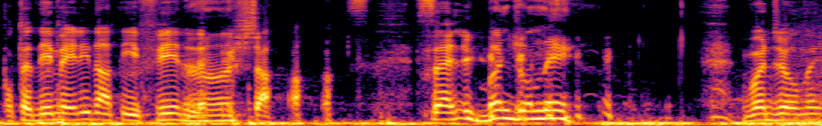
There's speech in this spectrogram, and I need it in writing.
pour te démêler dans tes fils, Ah. Richard. Salut. Bonne journée. Bonne journée.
